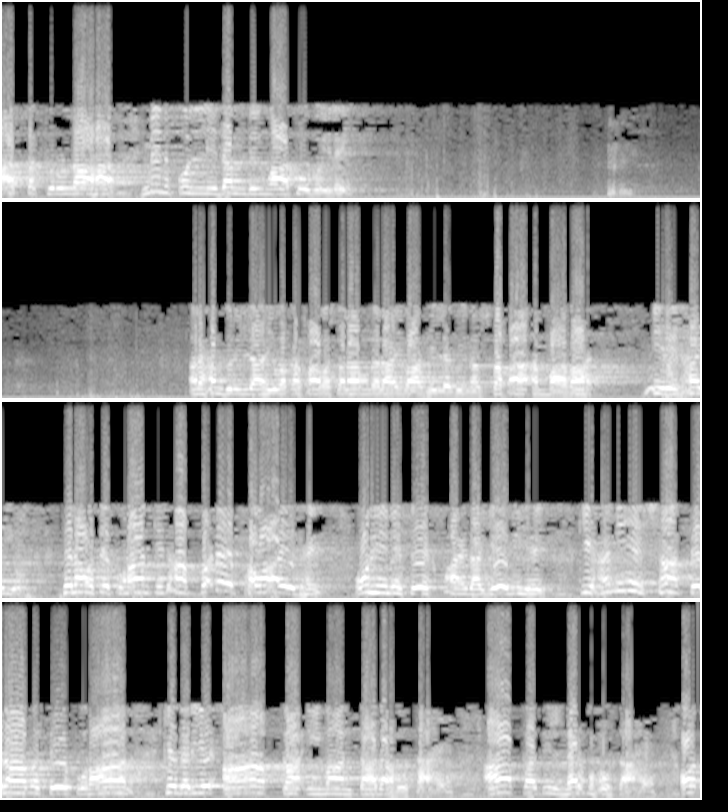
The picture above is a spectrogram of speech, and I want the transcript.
واسطر اللہ من کل دم واتوب الیہ۔ الحمد للہ وقفا وسلام الدین اما بعد۔ میرے بھائیوں تلاوت قرآن کے جہاں بڑے فوائد ہیں، انہی میں سے ایک فائدہ یہ بھی ہے کہ ہمیشہ تلاوت قرآن کے ذریعے آپ کا ایمان تازہ ہوتا ہے، آپ کا دل نرم ہوتا ہے اور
